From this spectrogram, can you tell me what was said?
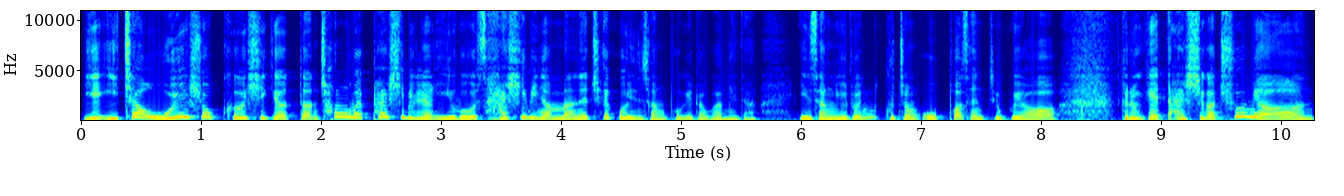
이게 2차 오일 쇼크 시기였던 1981년 이후 42년 만에 최고 인상폭이라고 합니다. 인상률은 9.5%고요. 그리고 이게 날씨가 추우면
